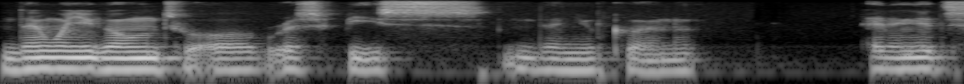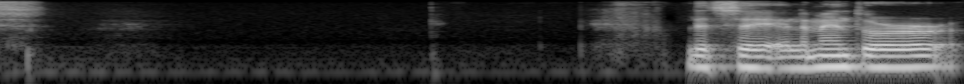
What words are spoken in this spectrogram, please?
And then when you go into all recipes then you can adding it. Let's say Elementor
